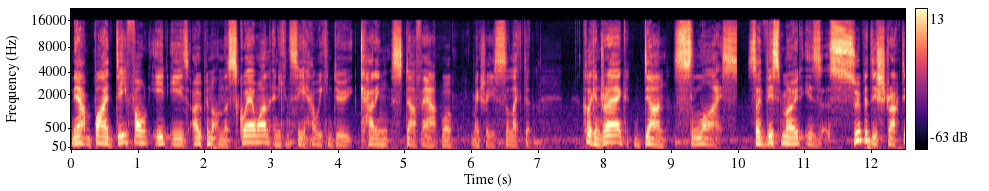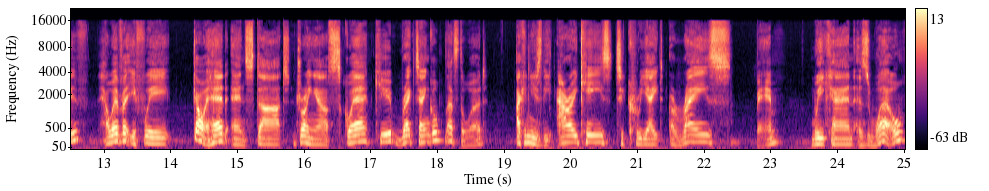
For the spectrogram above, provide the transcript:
Now, by default, it is open on the square one, and you can see how we can do cutting stuff out. Well, make sure you select it. Click and drag, done, slice. So this mode is super destructive. However, if we go ahead and start drawing our square, cube, rectangle, that's the word. I can use the arrow keys to create arrays. Bam. We can as well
